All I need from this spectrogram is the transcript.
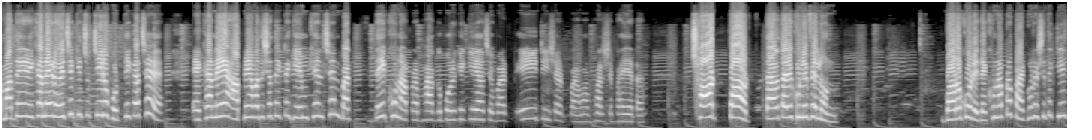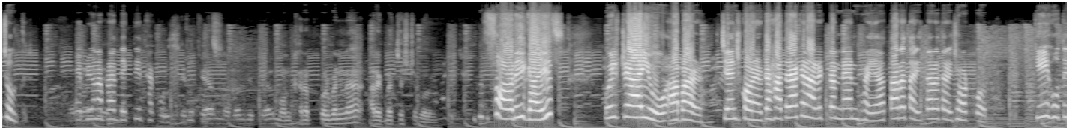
আমাদের এখানে রয়েছে কিছু চিরকুট ঠিক আছে? এখানে আপনি আমাদের সাথে একটা গেম খেলছেন বাট দেখুন আপনার ভাগ্য পরীক্ষা কি আছে। বাট এই টি শার্ট আমার ভাইয়াটা। ছটপট তাড়াতাড়ি খুলে ফেলুন। বড় করে। দেখুন আপনার ভাগ্যটার সাথে কে চলতে এভরিওয়ান আপনারা দেখতেই থাকুন। মন খারাপ করবেন না আরেকবার চেষ্টা করুন। Sorry guys will try you আবার চেঞ্জ করেন। ওটা হাতে রাখেন আরেকটা নেন ভাইয়া। তাড়াতাড়ি তাড়াতাড়ি ঝটপট। কি হতে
